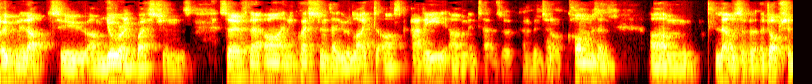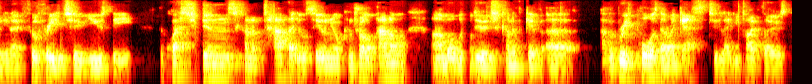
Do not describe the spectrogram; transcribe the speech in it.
open it up to um, your own questions. So if there are any questions that you would like to ask Paddy um, in terms of kind of internal comms and um, levels of adoption, you know, feel free to use the, the questions kind of tab that you'll see on your control panel. Um, what we'll do is just kind of give a, have a brief pause there, I guess, to let you type those,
